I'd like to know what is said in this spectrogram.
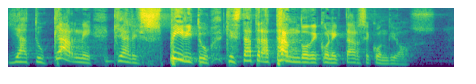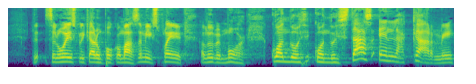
y a tu carne que al espíritu que está tratando de conectarse con Dios. Se lo voy a explicar un poco más. Let me explain it a little bit more. Cuando, cuando estás en la carne,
